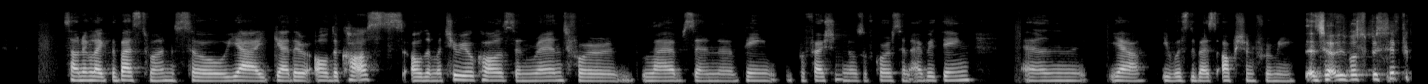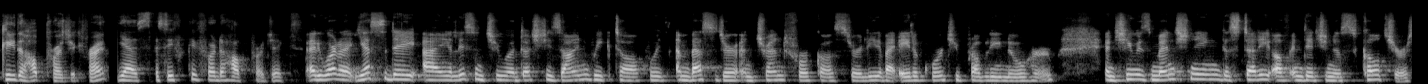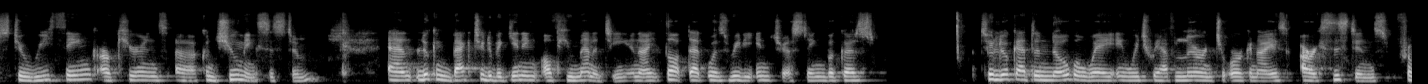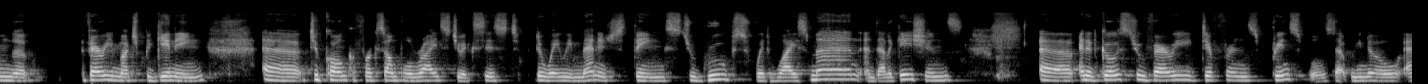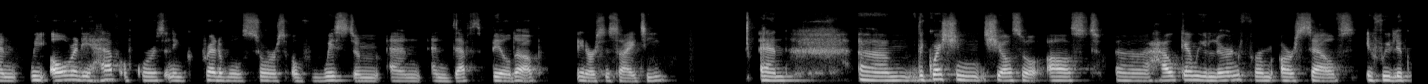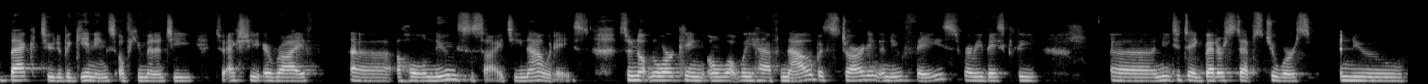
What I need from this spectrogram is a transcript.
sounding like the best one. So yeah, I gather all the costs, all the material costs and rent for labs and uh, paying professionals, of course, and everything. And yeah, it was the best option for me. And so it was specifically the hop project, right? Yes, specifically for the hop project. Eduarda, yesterday I listened to a Dutch Design Week talk with ambassador and trend forecaster led by Edelkoort. You probably know her. And she was mentioning the study of indigenous cultures to rethink our current uh, consuming system and looking back to the beginning of humanity. And I thought that was really interesting because to look at the noble way in which we have learned to organize our existence from the very much beginning uh, to conquer, for example, rights to exist, the way we manage things to groups with wise men and delegations. Uh, and it goes through very different principles that we know. And we already have, of course, an incredible source of wisdom and, and depth built up in our society. And um, the question she also asked uh, how can we learn from ourselves if we look back to the beginnings of humanity to actually arrive uh, a whole new society nowadays? So, not working on what we have now, but starting a new phase where we basically uh, need to take better steps towards a new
